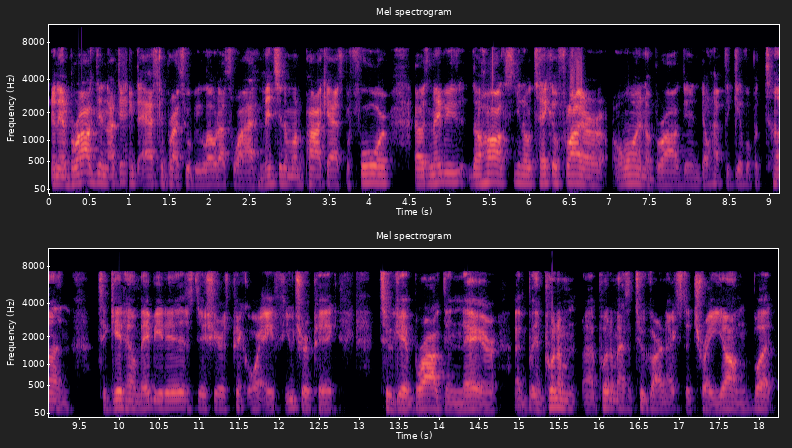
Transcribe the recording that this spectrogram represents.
and then Brogdon, I think the asking price will be low. That's why I've mentioned him on the podcast before. It was maybe the Hawks, you know, take a flyer on a Brogdon, don't have to give up a ton to get him. Maybe it is this year's pick or a future pick to get Brogdon there and put him uh, put him as a two guard next to Trae Young, but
